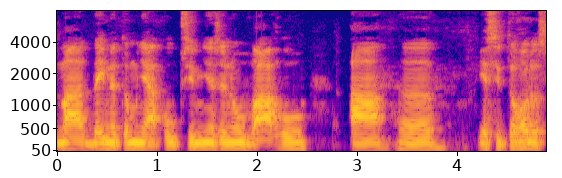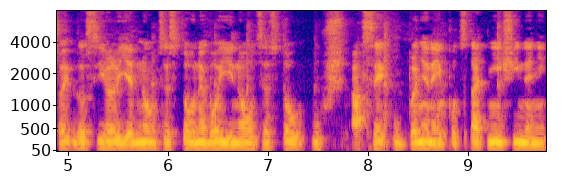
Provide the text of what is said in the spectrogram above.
má, dejme tomu, nějakou přiměřenou váhu a eh, jestli toho dosíl jednou cestou nebo jinou cestou, už asi úplně nejpodstatnější není.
